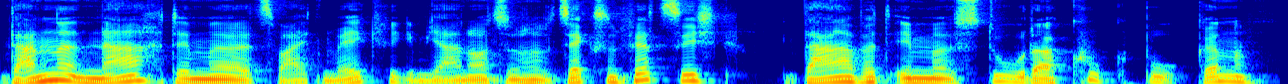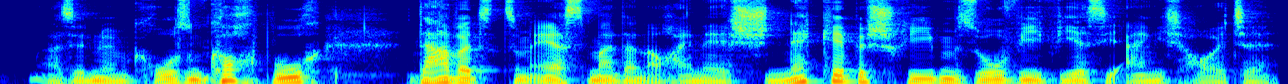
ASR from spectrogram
Dann nach dem äh, Zweiten Weltkrieg im Jahr 1946, da wird im Stura Cookboken, also in dem großen Kochbuch, da wird zum ersten Mal dann auch eine Schnecke beschrieben, so wie wir sie eigentlich heute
